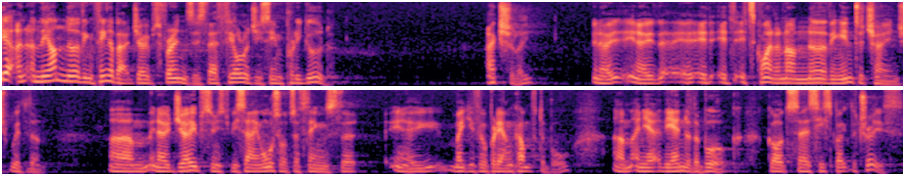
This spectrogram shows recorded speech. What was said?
Yeah, and, and, the unnerving thing about Job's friends is their theology seemed pretty good. Actually, you know, you know, it, it, it's quite an unnerving interchange with them. Um, you know, Job seems to be saying all sorts of things that you know make you feel pretty uncomfortable, um, and yet at the end of the book, God says He spoke the truth.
